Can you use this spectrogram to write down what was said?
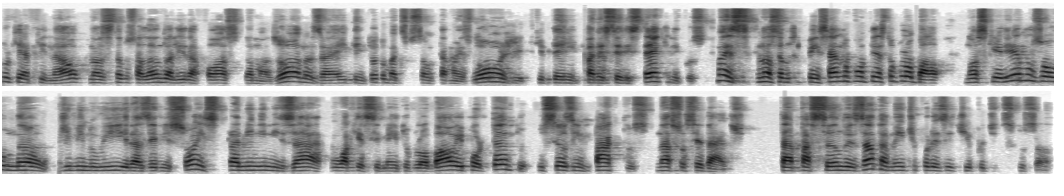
porque afinal nós estamos falando ali da pós do Amazonas, aí tem toda uma discussão que está mais longe, que tem pareceres técnicos, mas nós temos que pensar no contexto global. Nós queremos ou não diminuir as emissões para minimizar o aquecimento global e, portanto, os seus impactos na sociedade. Está passando exatamente por esse tipo de discussão.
